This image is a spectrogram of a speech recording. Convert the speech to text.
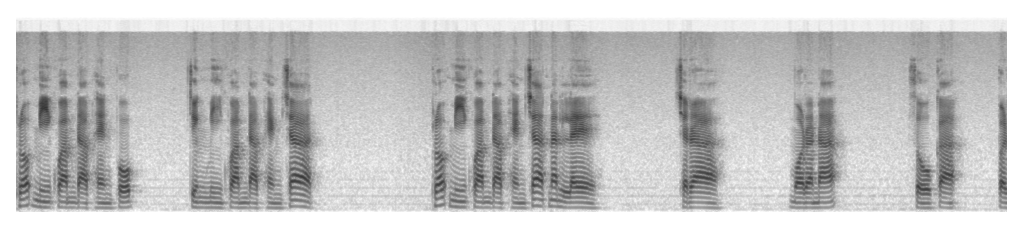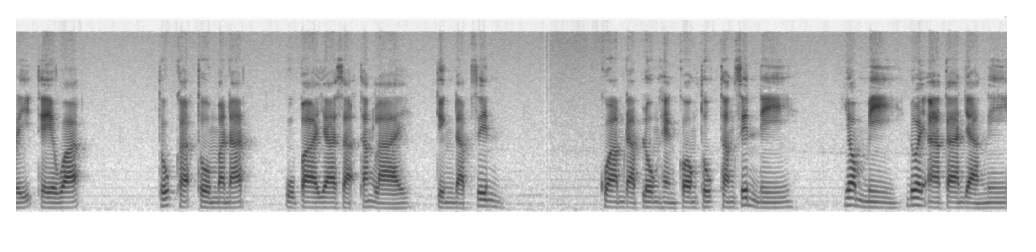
เพราะมีความดับแห่งภพจึงมีความดับแห่งชาติ ราะมีความดับแห่งชาตินั่นแล ชรา มรณะ โสกะ ปริเทวะ ทุกขโทมนัส อุปายาสะทั้งหลายจึงดับสิ้น ความดับลงแห่งกองทุกข์ทั้งสิ้นนี้ ย่อมมีด้วยอาการอย่างนี้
